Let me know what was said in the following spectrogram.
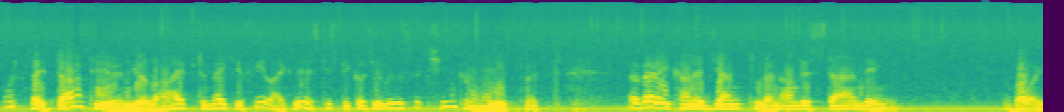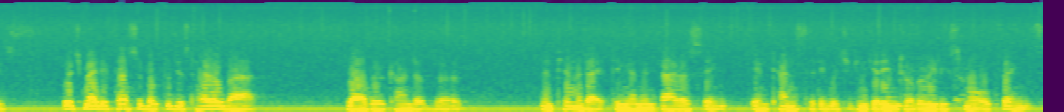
What have they done to you in your life to make you feel like this just because you lose the Qigong movement? A very kind of gentle and understanding voice, which made it possible to just hold that rather kind of uh, intimidating and embarrassing intensity which you can get into over really small things.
